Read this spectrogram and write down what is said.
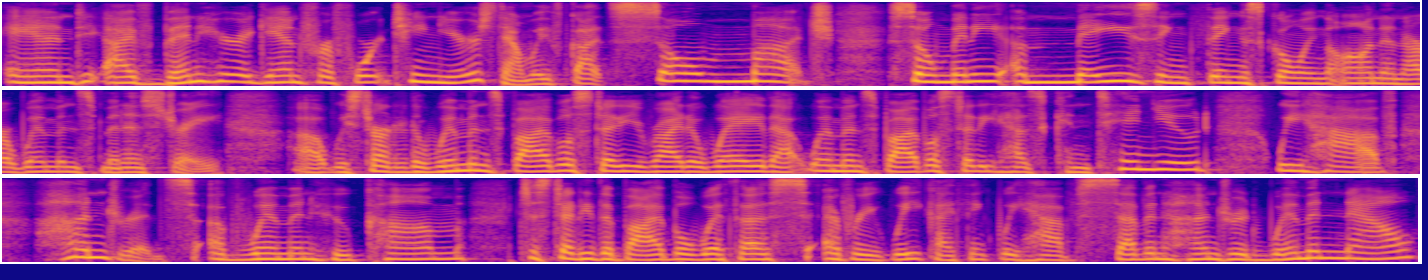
And I've been here again for 14 years now. We've got so much, so many amazing things going on in our women's ministry. Uh, we started a women's Bible study right away. That women's Bible study has continued. We have hundreds of women who come to study the Bible with us every week. I think we have 700 women now.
